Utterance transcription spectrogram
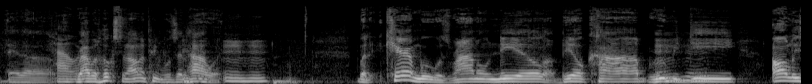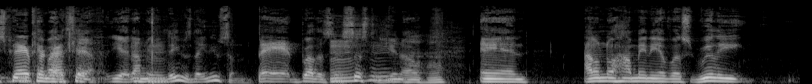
at uh, Howard. Robert Hooks and all them people was at Howard. Mm-hmm. But at Karamu was Ron O'Neal or Bill Cobbs, Ruby Dee All these people Mm-hmm. Very came out of. Mm-hmm. Yeah, I mean, they was they knew some bad brothers and sisters, you know. And I don't know how many of us really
